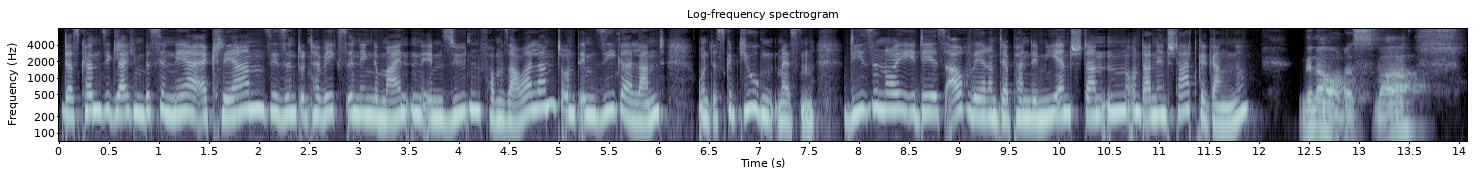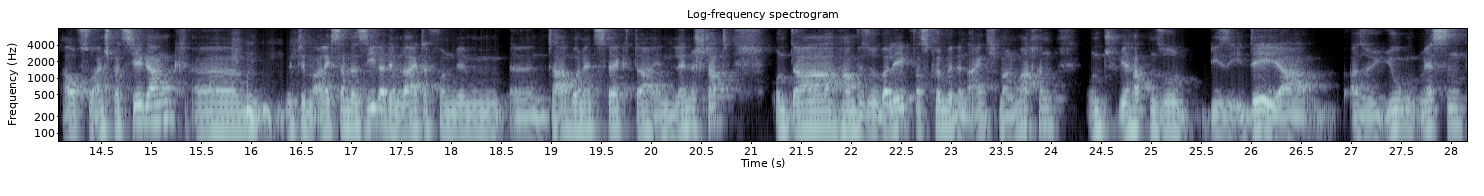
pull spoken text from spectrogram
Das können Sie gleich ein bisschen näher erklären. Sie sind unterwegs in den Gemeinden im Süden vom Sauerland und im Siegerland und es gibt Jugendmessen. Diese neue Idee ist auch während der Pandemie entstanden und an den Start gegangen, ne? Genau, das war auch so ein Spaziergang ähm, mit dem Alexander Sieler, dem Leiter von dem äh, Tabor-Netzwerk da in Lennestadt. Und da haben wir so überlegt, was können wir denn eigentlich mal machen? Und wir hatten so diese Idee, ja, also Jugendmessen,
